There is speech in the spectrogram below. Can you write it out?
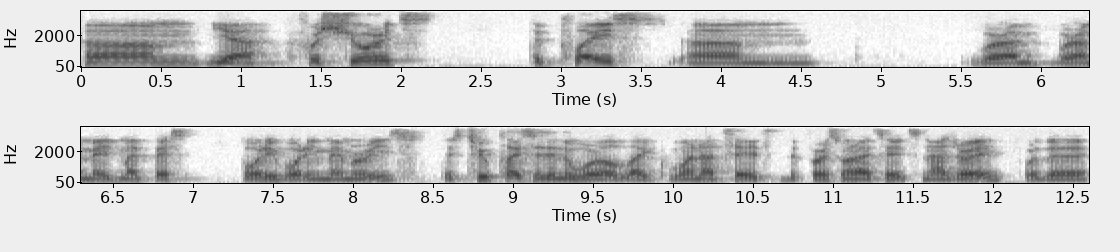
Um, yeah, for sure. It's the place um, where I'm where I made my best bodyboarding memories. There's two places in the world. Like one, I'd say it's the first one. I'd say it's Nazaré for the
